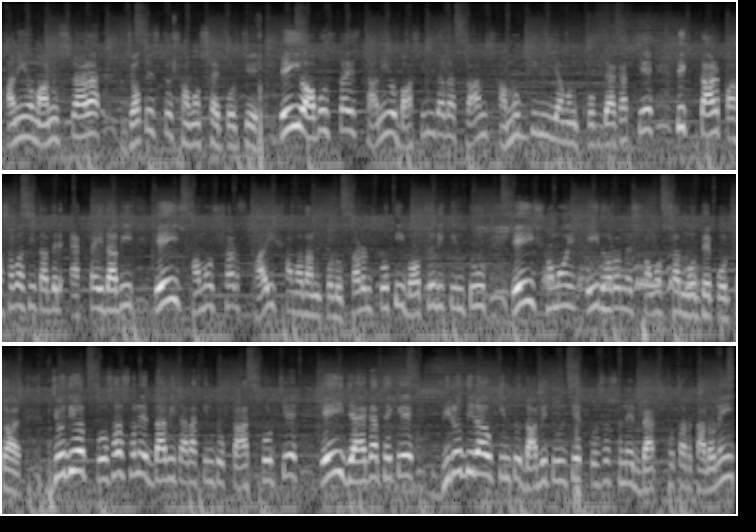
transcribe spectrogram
স্থানীয় মানুষরা যথেষ্ট সমস্যায় পড়ছে। এই অবস্থায় স্থানীয় বাসিন্দারা ত্রাণ সামগ্রী নিয়ে যেমন ক্ষোভ দেখাচ্ছে, ঠিক তার পাশাপাশি তাদের একটাই দাবি, এই সমস্যার স্থায়ী সমাধান করুক। কারণ প্রতি বছরই কিন্তু এই সময় এই ধরনের সমস্যার মধ্যে পড়তে হয়। যদিও প্রশাসনের দাবি তারা কিন্তু কাজ করছে, এই জায়গা থেকে বিরোধীরাও কিন্তু দাবি তুলছে প্রশাসনের ব্যর্থতার কারণেই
